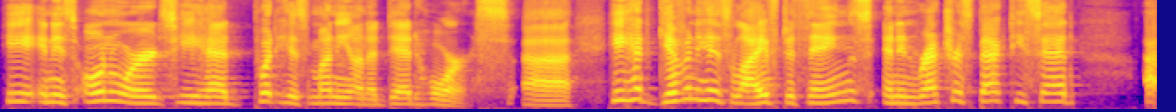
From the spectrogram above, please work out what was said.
he, in his own words, he had put his money on a dead horse. Uh, he had given his life to things, and in retrospect, he said, I,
